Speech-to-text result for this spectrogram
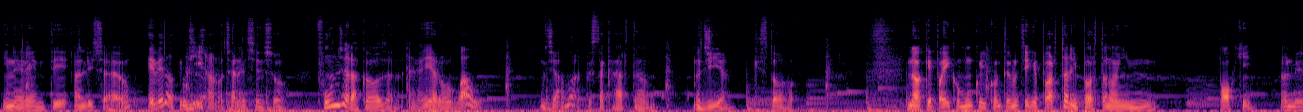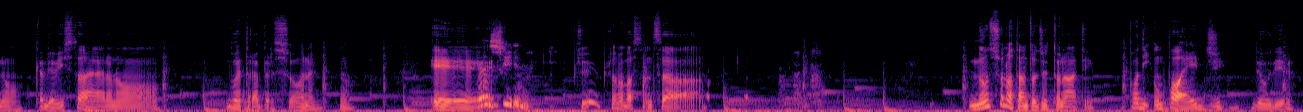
inerenti al liceo e vedo che tirano, cioè nel senso funge la cosa. E io ero wow, usiamola questa carta magia che sto... No, che poi comunque i contenuti che porto li portano in pochi, almeno che abbia visto erano due o tre persone, no? E... Eh sì, Sì, sono abbastanza. Non sono tanto gettonati. Un po', di... un po' edgy, devo dire.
